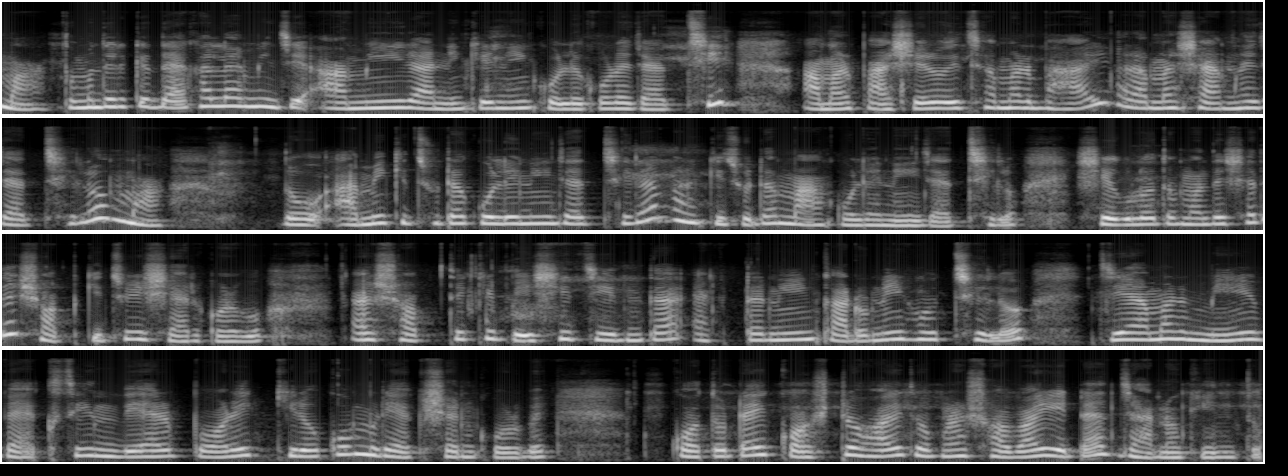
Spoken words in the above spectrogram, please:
মা। তোমাদেরকে দেখালামই যে আমি রানীকে নিয়ে কোলে করে যাচ্ছি। আমার পাশে রয়েছে আমার ভাই আর আমার সামনে যাচ্ছিল মা। তো আমি কিছুটা কোলে নিয়ে যাচ্ছিলাম আর কিছুটা মা কোলে নিয়ে যাচ্ছিল। সেগুলো তোমাদের সাথে সব কিছুই শেয়ার করব। আর সব থেকে বেশি চিন্তা একটা নিয়ে কারণেই হচ্ছিল যে আমার মেয়ে ভ্যাকসিন দেওয়ার পরে কীরকম রিয়াকশান করবে। কতটাই কষ্ট হয় তোমরা সবাই এটা জানো কিন্তু।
